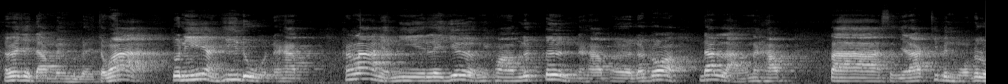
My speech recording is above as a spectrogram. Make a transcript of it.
แล้วก็จะดำไปหมดเลย แต่ว่าตัวนี้อย่างที่ให้ดูนะครับ ข้างล่างเนี่ยมีเลเยอร์มีความลึกตื้นนะครับเออแล้วก็ด้านหลังนะครับ ตาสัญลักษณ์ที่เป็นหัวกะโหล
